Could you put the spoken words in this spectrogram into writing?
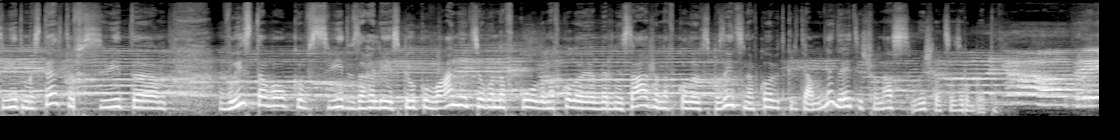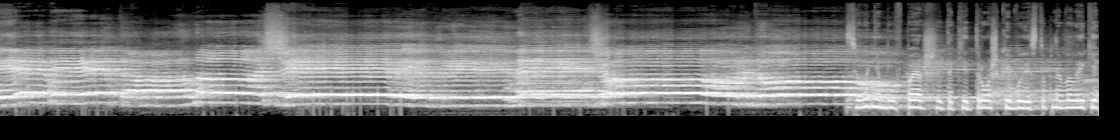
світ мистецтва, в світ е, виставок, в світ взагалі спілкування цього навколо, навколо вернісажу, навколо експозиції, навколо відкриття. Мені здається, що у нас вийшло це зробити. Сьогодні був перший такий трошки виступ невеликий,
